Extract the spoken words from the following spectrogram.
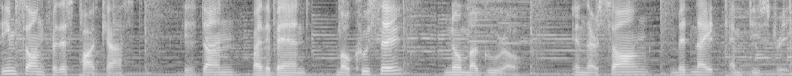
Theme song for this podcast is done by the band Mokuse no Maguro in their song Midnight Empty Street.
